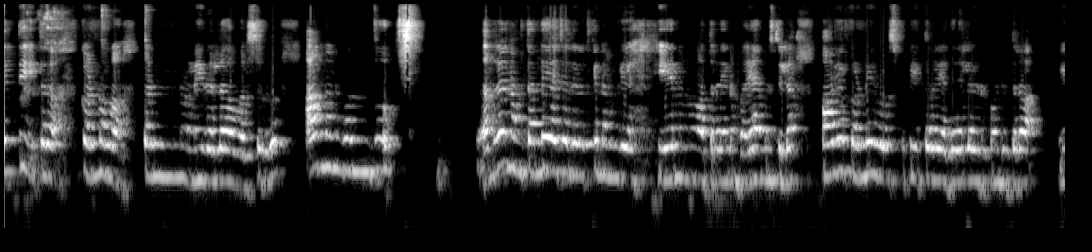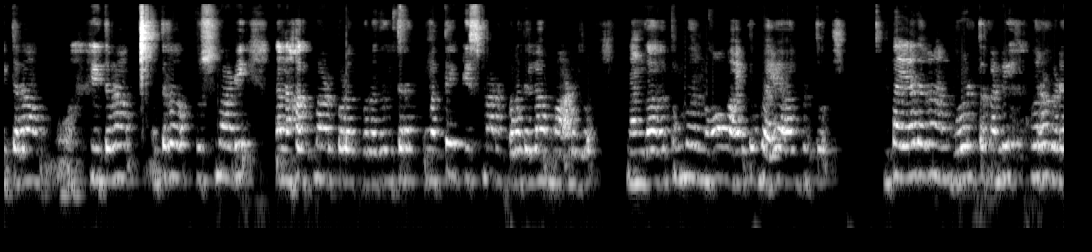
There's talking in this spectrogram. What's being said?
ಎತ್ತಿ ಈ ತರ ಕಣ್ಣು ಕಣ್ಣು ನೀರೆಲ್ಲ ಒರೆಸಿದ್ರು. ಆಗ ನನ್ಗೊಂದು ಅಂದ್ರೆ ನಮ್ ತಂದೆ ಏಜಲ್ಲಿ ಇರೋದಕ್ಕೆ ನಮ್ಗೆ ಏನು ಆತರ ಏನು ಭಯ ಅನ್ನಿಸ್ಲಿಲ್ಲ. ಹಾಗೆ ಕಣ್ಣೀರ್ ಒರೆಸ್ಬಿಟ್ಟು ಈ ತರ ಎದೆ ಎಲ್ಲ ಹಿಡ್ಕೊಂಡು ಈ ತರ ಈ ತರ ಒಂಥರ ಪುಷ್ ಮಾಡಿ ನನ್ನ ಹಗ್ ಮಾಡ್ಕೊಳಕ್ ಬರೋದು, ಈ ತರ ಮತ್ತೆ ಕಿಸ್ ಮಾಡಕ್ ಬರೋದೆಲ್ಲ ಮಾಡಿದ್ರು. ನಂಗಾಗ ತುಂಬಾ ನೋವಾಯ್ತು, ಭಯ ಆಗ್ಬಿಡ್ತು. ಭಯ ಆದಾಗ ನಾನು ಗೋಲ್ಡ್ ತಗೊಂಡು ಹೊರಗಡೆ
